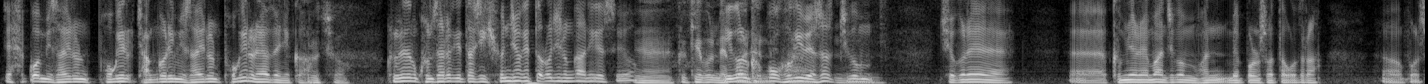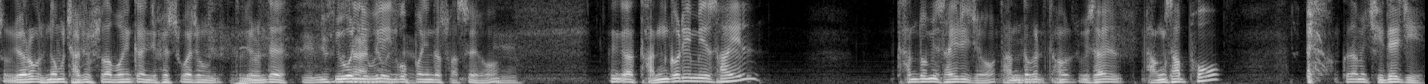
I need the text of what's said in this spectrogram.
이제 핵과 미사일은 포기 장거리 미사일은 포기를 해야 되니까 그렇죠. 그렇게 되면 군사력이 다시 현저하게 떨어지는 거 아니겠어요? 예. 그 갭을 이걸 극복하기. 위해서 음. 지금 최근에 에, 금년에만 지금 한 몇 번을 썼다고 하더라. 어, 벌써 여러분 너무 자주 쏘다 보니까 이제 횟수가 좀 들리는데 예, 뉴스도 6월 잘안 이후에 일곱. 번인가 쐈어요. 예. 그러니까 단거리 미사일, 탄도 미사일이죠. 단거리 음. 미사일, 방사포, 그다음에 지대지.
